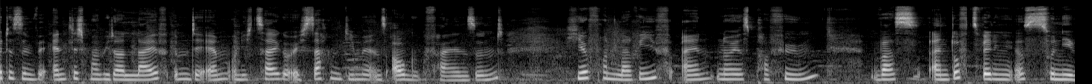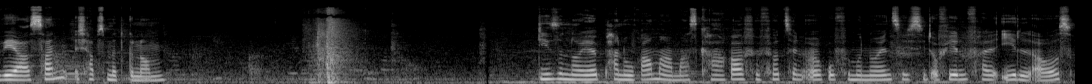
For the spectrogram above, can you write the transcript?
Heute sind wir endlich mal wieder live im DM und ich zeige euch Sachen, die mir ins Auge gefallen sind. Hier von Larif ein neues Parfüm, was ein Duftzwilling ist zu Nivea Sun. Ich habe es mitgenommen. Diese neue Panorama Mascara für 14,95 Euro sieht auf jeden Fall edel aus.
